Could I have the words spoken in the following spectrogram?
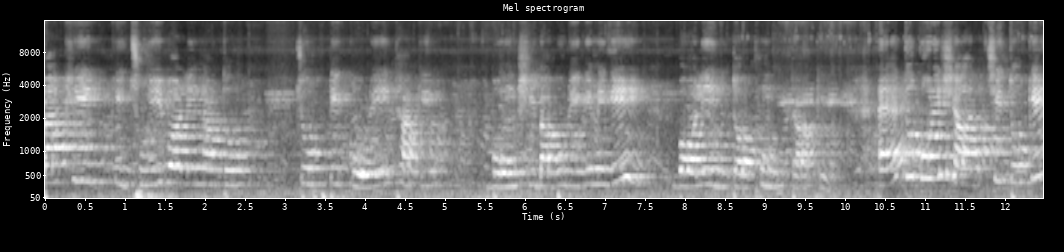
পাখি পাখি কিছুই বলে না তো, চুপটি করেই থাকে। বংশী বাবু রেগে মেগে বলেন তখন তাকে, এত করে সাজছি তোকে?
